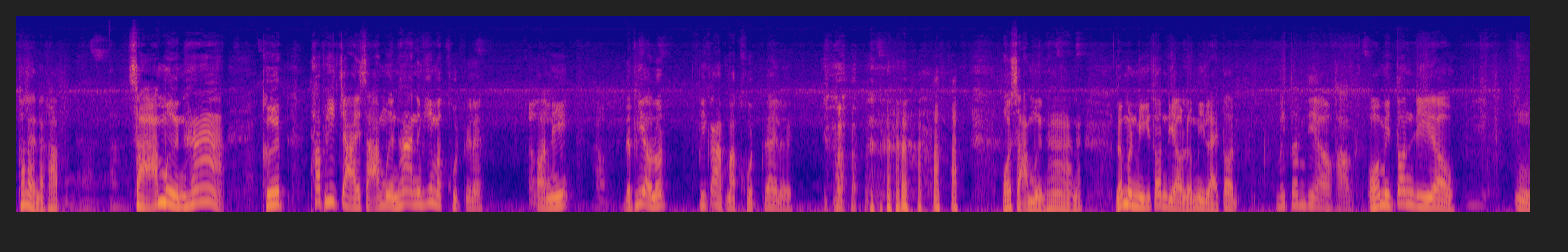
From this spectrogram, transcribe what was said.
เท่าไหร่นะครับห้าสามหมื่นห้าคือถ้าพี่จ่ายสามหมื่นห้านี่พี่มาขุดไปเลยตอนนี้ครับเดี๋ยวพี่เอารถปิกอัพมาขุดได้เลย โอ้สามหมื่นห้านะ แล้วมันมีต้นเดียวหรือมีหลายต้น มีต้นเดียวครับ อ๋อมีต้นเดียว อืม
